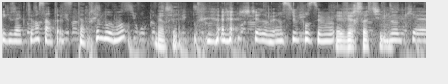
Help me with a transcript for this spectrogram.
Exactement, c'est un, très beau mot. Merci. voilà, je te remercie pour ce mot. Et versatile. Donc, euh,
